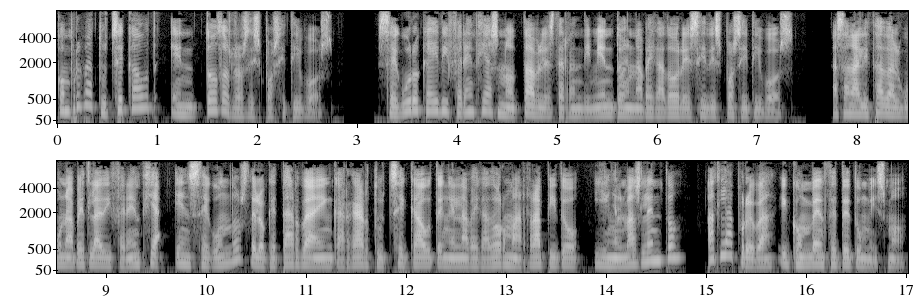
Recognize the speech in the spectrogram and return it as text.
Comprueba tu checkout en todos los dispositivos. Seguro que hay diferencias notables de rendimiento en navegadores y dispositivos. ¿Has analizado alguna vez la diferencia en segundos de lo que tarda en cargar tu checkout en el navegador más rápido y en el más lento? Haz la prueba y convéncete tú mismo.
